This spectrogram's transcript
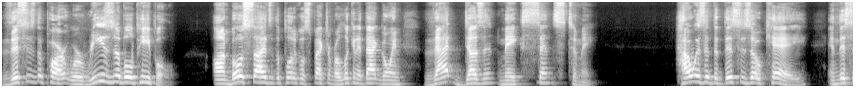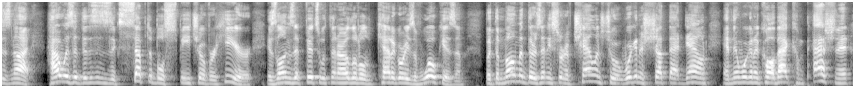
This is the part where reasonable people on both sides of the political spectrum are looking at that going, that doesn't make sense to me. How is it that this is okay and this is not? How is it that this is acceptable speech over here as long as it fits within our little categories of wokeism? But the moment there's any sort of challenge to it, we're going to shut that down and then we're going to call that compassionate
